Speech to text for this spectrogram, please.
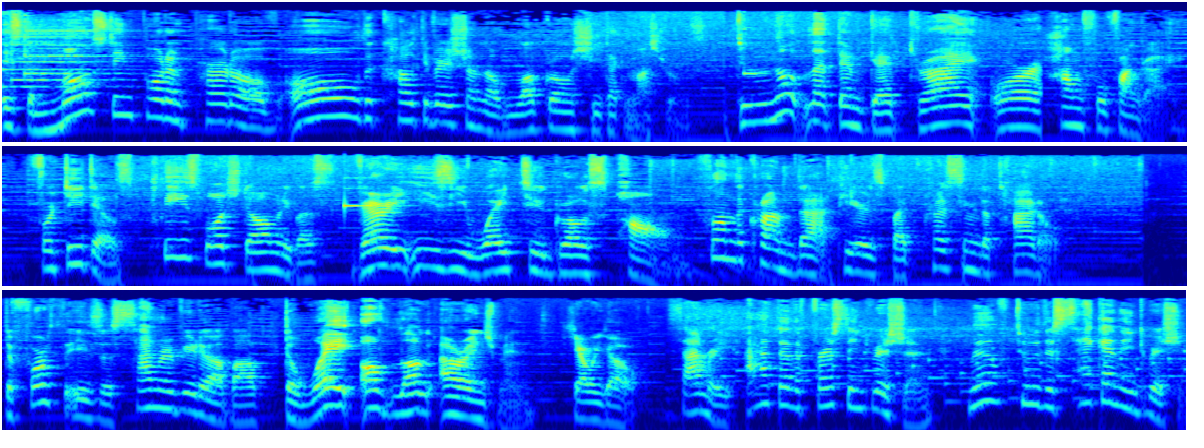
is the most important part of all the cultivation of log-grown shiitake mushrooms. Do not let them get dry or harmful fungi. For details, please watch the omnibus Very Easy Way to Grow Spawn from the crumb that appears by pressing the title. The fourth is a summary video about the way of log arrangement. Here we go. Summary After the first incubation, move to the second incubation.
